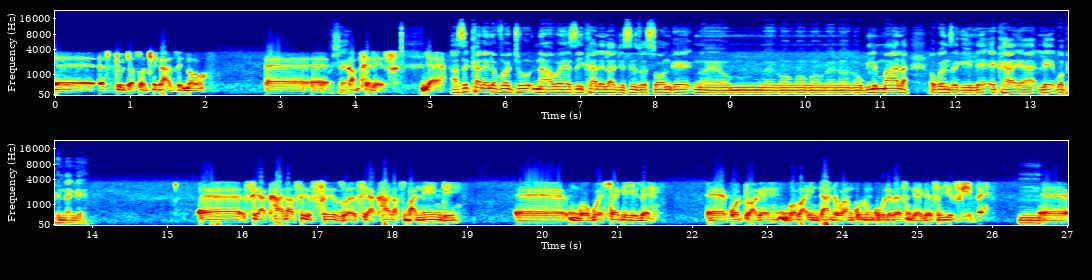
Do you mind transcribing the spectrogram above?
e-studio sochikazi no eh eh, Oshe. Kamphelesi yeah. Asikhalele mfowethu nawe sikhalela nje sizwe sonke ngo- ngo- ngo- ngo- ngo- ngokulimala okwenzekile ekhaya le kwaphinda ngene eh siyakhala sisizwe siyakhala sibaningi eh ngokwehlekile. Eh kodwa ke ngoba intando kaNkuluNkulu besingeke siyivimbe eh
